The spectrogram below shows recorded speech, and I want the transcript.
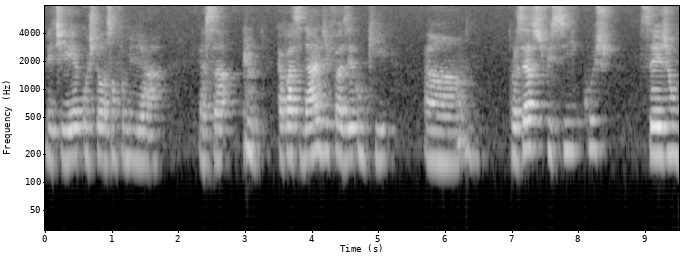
métier é constelação familiar. Essa capacidade de fazer com que ah, processos psíquicos sejam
